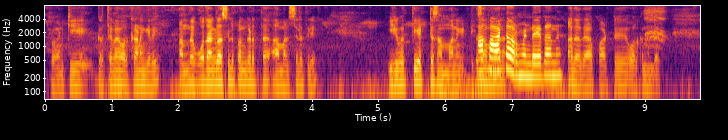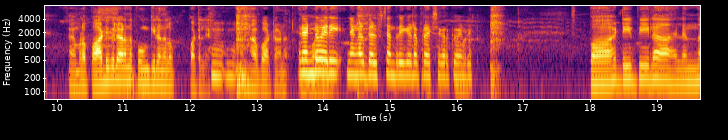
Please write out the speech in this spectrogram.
അപ്പോൾ എനിക്ക് കൃത്യമായി ഓർക്കുകയാണെങ്കിൽ അന്ന് മൂന്നാം ക്ലാസ്സിൽ പങ്കെടുത്ത ആ മത്സരത്തിൽ ഇരുപത്തിയെട്ട് സമ്മാനം കിട്ടി. പാട്ട് ഓർമ്മയുണ്ട്? ഏതാണ് അതെ അതെ ആ പാട്ട് ഓർക്കുന്നുണ്ട്. നമ്മളെ പാടിവിലാണെന്ന് പൂങ്കില എന്നുള്ള പാട്ടല്ലേ. ആ പാട്ടാണ് രണ്ടു രണ്ടുപേരി ഞങ്ങൾ ഗൾഫ് ചന്ദ്രികയുടെ പ്രേക്ഷകർക്ക് വേണ്ടി. പാടി ബിലാലെന്ന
